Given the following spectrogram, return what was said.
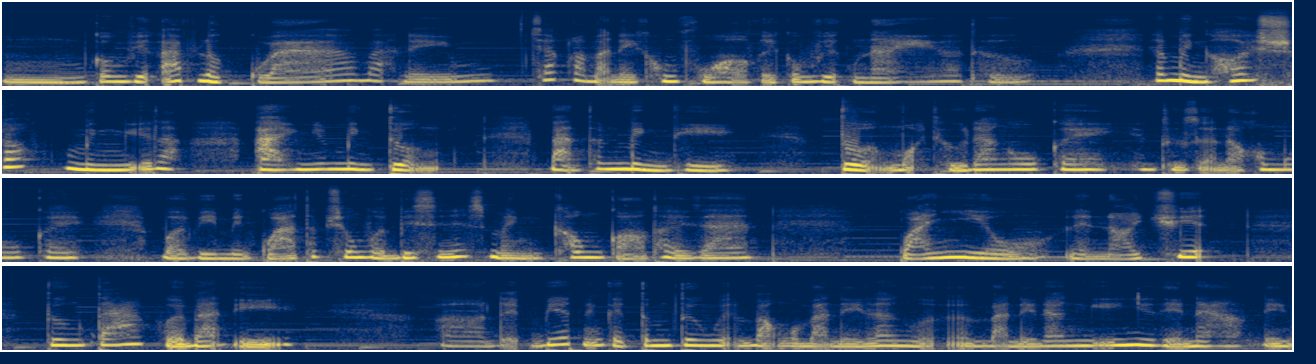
um, công việc áp lực quá bạn ấy chắc là bạn ấy không phù hợp với công việc này các thứ. Nên mình hơi sốc mình nghĩ là à nhưng mình tưởng bản thân mình thì tưởng mọi thứ đang ok nhưng thực sự nó không ok. Bởi vì mình quá tập trung vào business mình không có thời gian quá nhiều để nói chuyện tương tác với bạn ý à, để biết những cái tâm tư nguyện vọng của bạn ấy là người bạn ấy đang nghĩ như thế nào. Nên,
